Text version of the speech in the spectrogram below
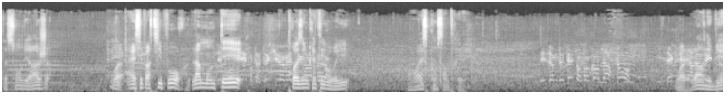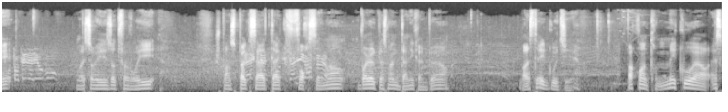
Attention au virage. Voilà, allez c'est parti pour la montée. Troisième catégorie. On reste concentré. Voilà, là on est bien. On va surveiller les autres favoris. Je pense pas que ça attaque forcément. Voilà le classement du dernier grimpeur. On va rester avec Gauthier. Par contre, mes coureurs, est-ce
